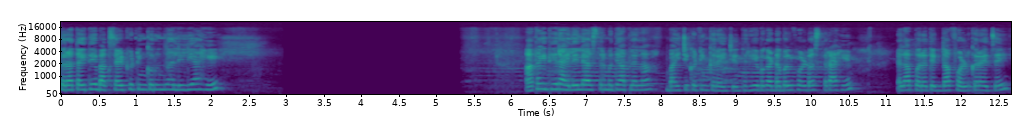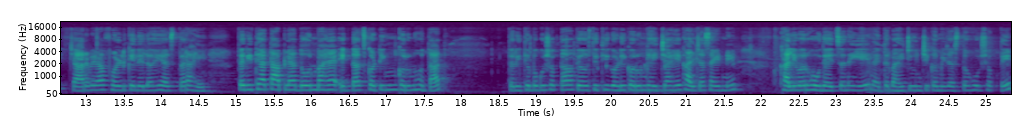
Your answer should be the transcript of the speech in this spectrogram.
तर आता इथे बॅकसाईड कटिंग करून झालेली आहे. आता इथे राहिलेल्या अस्तरमध्ये आपल्याला बाईची कटिंग करायची. आहे तर हे बघा डबल फोल्ड अस्तर आहे. याला परत एकदा फोल्ड करायचं आहे चार वेळा फोल्ड केलेलं हे अस्तर आहे. तर इथे आता आपल्या दोन बाह्या एकदाच कटिंग करून होतात. तर इथे बघू शकता व्यवस्थित ही घडी करून घ्यायची आहे खालच्या साईडने खालीवर होऊ द्यायचं नाही आहे नाहीतर बाहीची उंची कमी जास्त होऊ शकते.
